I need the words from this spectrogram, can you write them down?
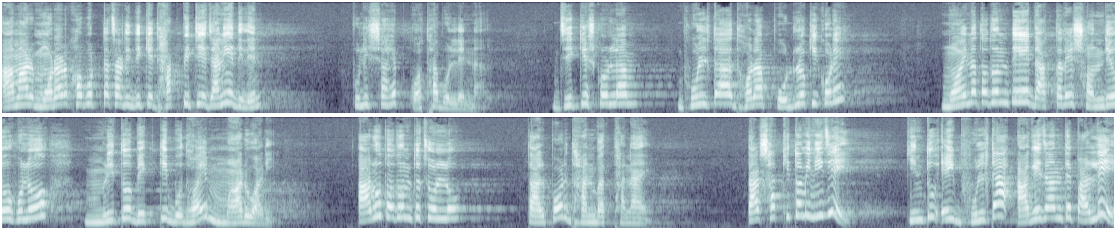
আমার মরার খবরটা চারিদিকে ঢাক পিটিয়ে জানিয়ে দিলেন। পুলিশ সাহেব কথা বললেন না। জিজ্ঞেস করলাম, ভুলটা ধরা পড়ল কি করে? ময়না তদন্তে ডাক্তারের সন্দেহ হলো মৃত ব্যক্তি বোধহয় মারোয়ারি। আরও তদন্ত চলল। তারপর ধানবাদ থানায়। তার সাক্ষী তো আমি নিজেই। কিন্তু এই ভুলটা আগে জানতে পারলে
